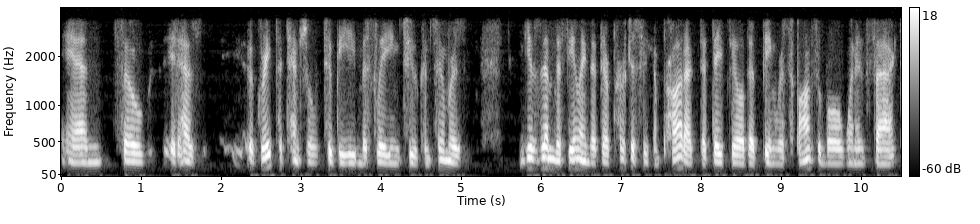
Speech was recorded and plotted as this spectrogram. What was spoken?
And so it has a great potential to be misleading to consumers It gives them the feeling that they're purchasing a product that they feel they're being responsible when in fact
